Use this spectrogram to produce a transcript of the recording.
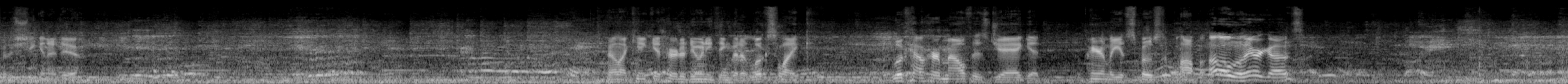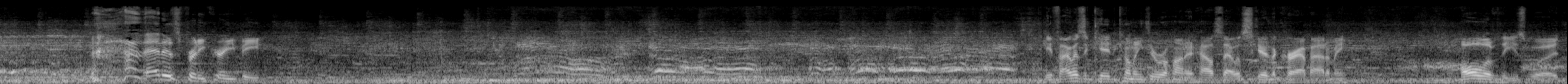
What is she gonna do? Well, I can't get her to do anything, but it looks like. Look how her mouth is jagged. Apparently, it's supposed to pop. up. Oh, there it goes. that is pretty creepy. If I was a kid coming through a haunted house, that would scare the crap out of me. All of these would.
